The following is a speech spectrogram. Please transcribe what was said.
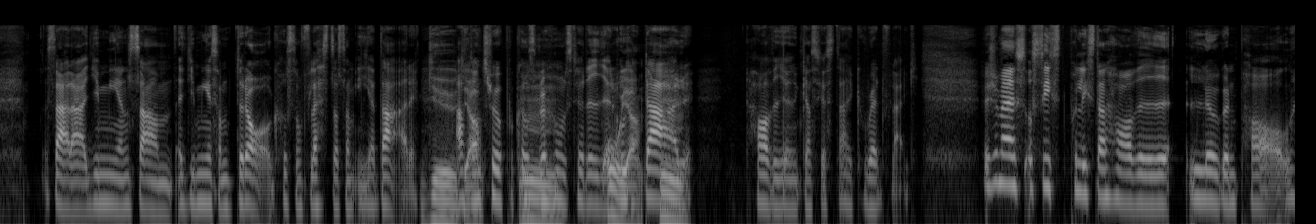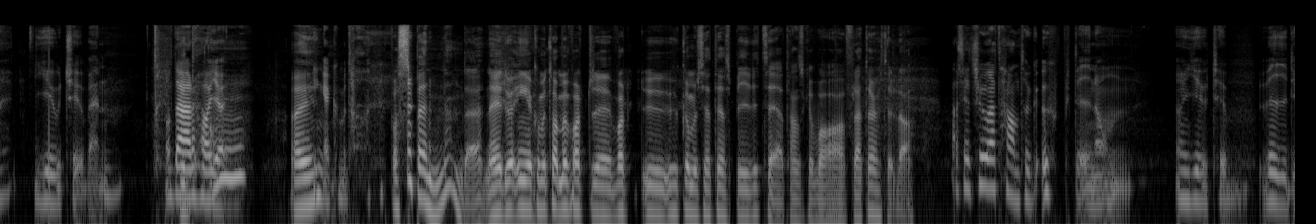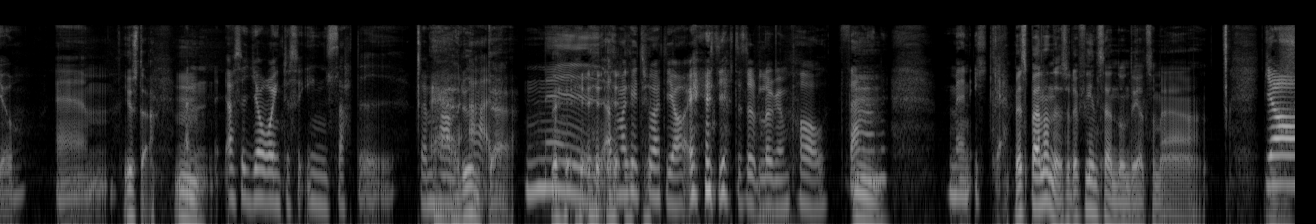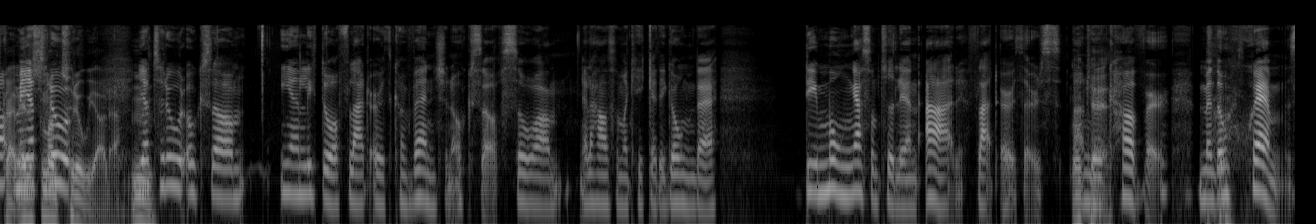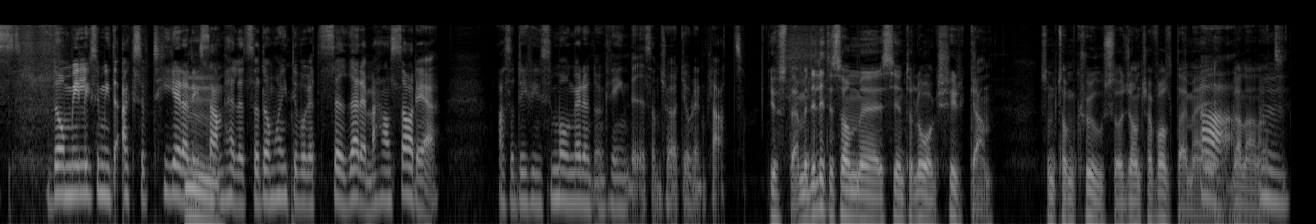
så här gemensam, ett gemensamt drag hos de flesta som är där. Gud Att ja. de tror på konspirationsteorier Mm. Oh, ja. och där Mm. har vi ju en ganska stark red flag. Hur som helst och sist på listan har vi Logan Paul, youtubern. Och där Det- har jag ah, Nej, inga kommentarer. vad spännande. Nej du har inga kommentarer, men vart, eh, vart, eh, hur kommer det sig att det har spridit sig att han ska vara flat earther då? Alltså jag tror att han tog upp det i någon, någon youtube-video. Ehm, Just det. Mm. Men alltså jag är inte så insatt i vem Är han du är. inte? Nej, alltså man kan ju tro att jag är ett jättestort Logan Paul-fan. Mm. Men icke. Men spännande, så det finns ändå en del som är Ja, men jag tror, tror det. Mm. jag tror också enligt då Flat Earth Convention också, så, eller han som har kickat igång det, det är många som tydligen är flat earthers Okej. undercover. Men de skäms. De är liksom inte accepterade i Mm. samhället så de har inte vågat säga det. Men han sa det. Alltså det finns många runt omkring dig som tror att jorden är platt. Just det, men det är lite som eh, scientologkyrkan Som Tom Cruise och John Travolta är med Ja, i bland annat mm.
